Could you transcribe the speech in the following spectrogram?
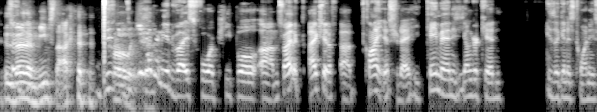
this is so better than meme stock. do, do you have any advice for people? Um, so I had a, I actually had a, a client yesterday. He came in, he's a younger kid, he's like in his 20s,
